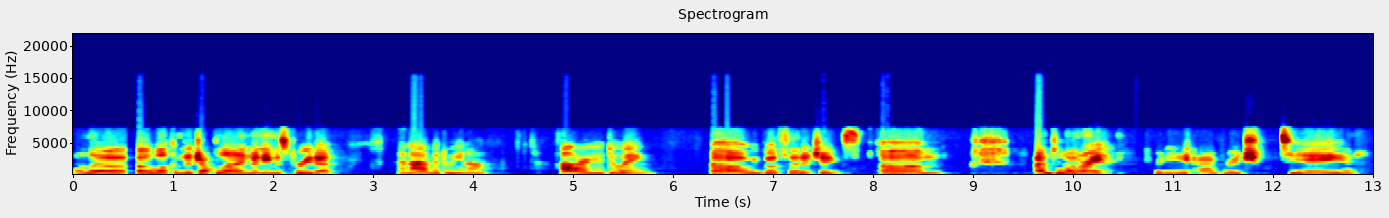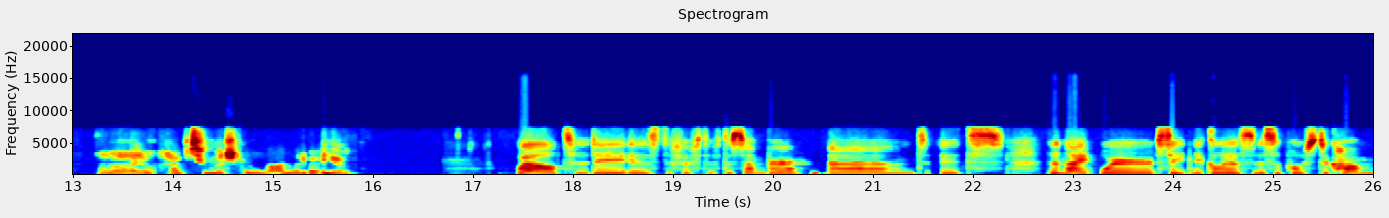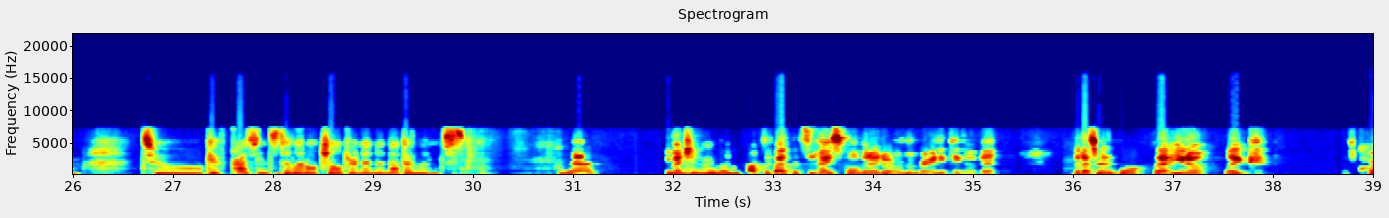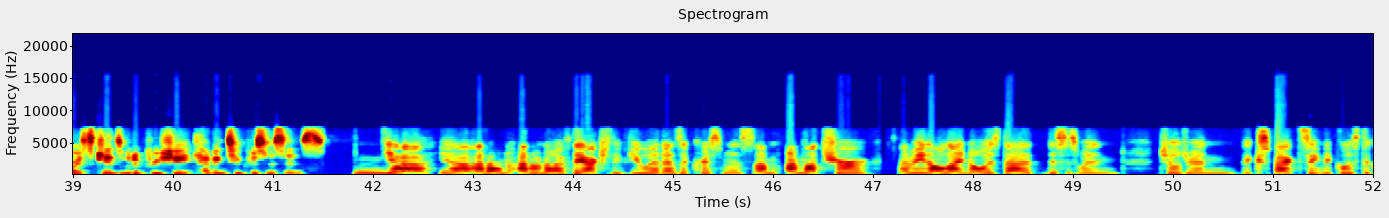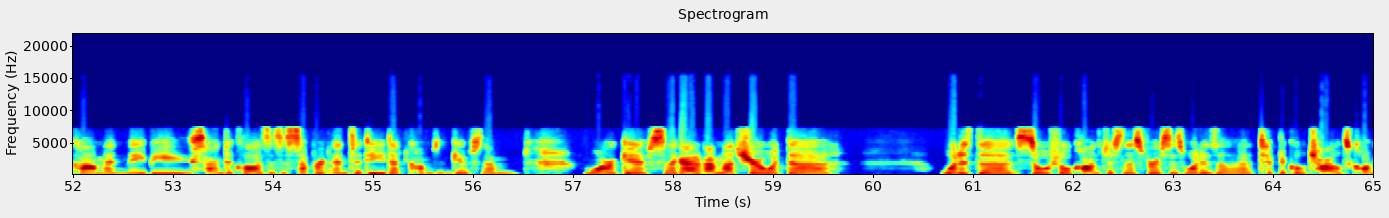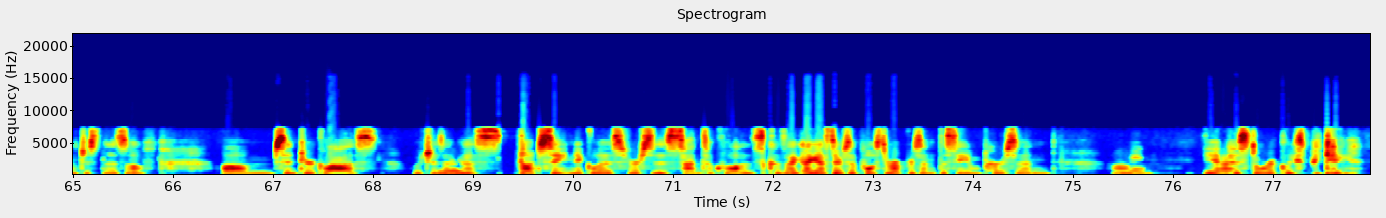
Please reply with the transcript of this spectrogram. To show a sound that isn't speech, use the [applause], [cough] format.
Hello, welcome to Drop the Line. My name is Parita. And I'm Edwina. How are you doing? Uh, we both said it, Jinx. Um, I'm doing all right. Pretty average day. Uh, I don't have too much going on. What about you? Well, today is the 5th of December, and it's the night where St. Nicholas is supposed to come to give presents to little children in the Netherlands. Yeah. You mentioned mm-hmm. you like, talked about this in high school, but I don't remember anything of it. But that's really cool that, you know, like, of course, kids would appreciate having two Christmases. Mm, yeah, yeah. I don't I don't know if they actually view it as a Christmas. I'm I'm not sure. I mean, all I know is that this is when children expect St. Nicholas to come, and maybe Santa Claus is a separate entity that comes and gives them more gifts. Like, I, I'm not sure what the what is the social consciousness versus what is a typical child's consciousness of um, Sinterklaas, which is, I guess, Dutch Saint Nicholas versus Santa Claus, because I, I, guess they're supposed to represent the same person. Um, yeah. yeah, historically [laughs] speaking.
